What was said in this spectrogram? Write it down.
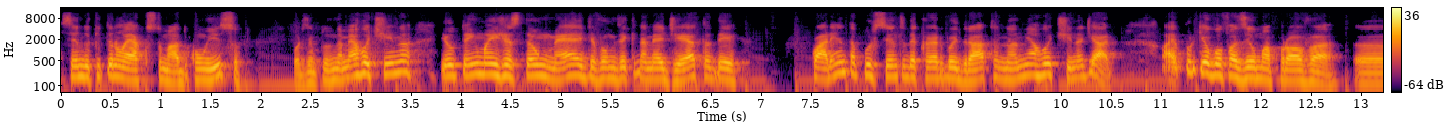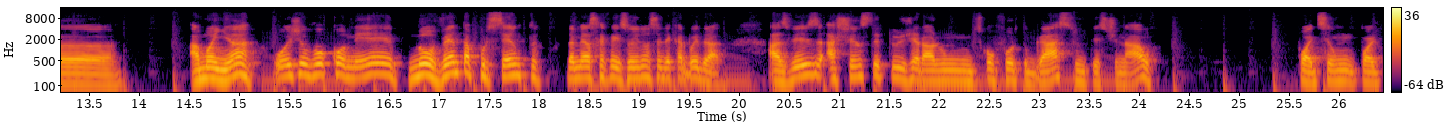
sendo que tu não é acostumado com isso, por exemplo, na minha rotina, eu tenho uma ingestão média, vamos dizer que na minha dieta, de 40% de carboidrato na minha rotina diária. Aí, porque eu vou fazer uma prova uh, amanhã, hoje eu vou comer 90% das minhas refeições não ser de carboidrato. Às vezes, a chance de tu gerar um desconforto gastrointestinal pode ser, um, pode,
